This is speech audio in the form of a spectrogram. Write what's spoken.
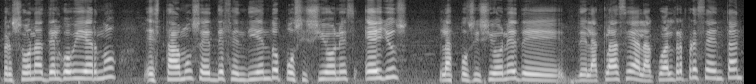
personas del gobierno, estamos defendiendo posiciones, ellos las posiciones de, de, la clase a la cual representan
